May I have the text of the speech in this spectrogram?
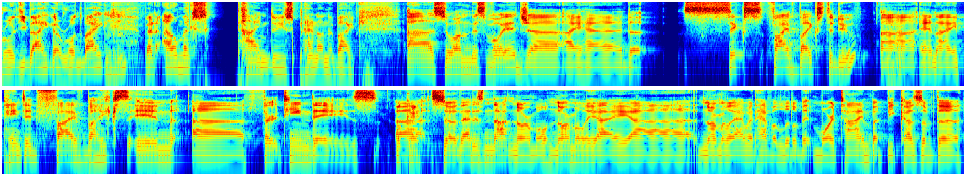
roadie bike, a road bike. But how much time do you spend on a bike? Uh, so on this voyage, uh, I had six, five bikes to do, uh, and I painted five bikes in uh, 13 days. Okay. Uh, so that is not normal. Normally, I uh, normally I would have a little bit more time, but because of the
